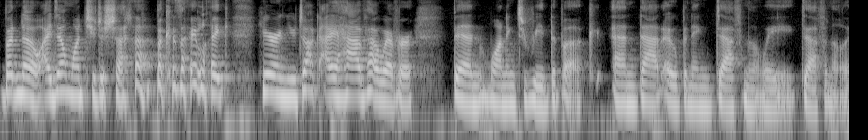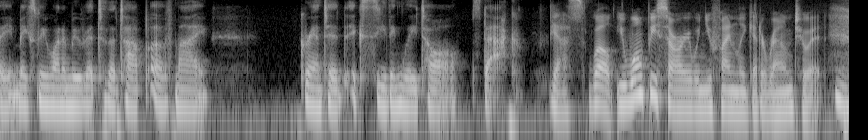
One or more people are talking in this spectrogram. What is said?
But no, I don't want you to shut up because I like hearing you talk. I have, however, been wanting to read the book, and that opening definitely, definitely makes me want to move it to the top of my granted exceedingly tall stack. Yes. Well, you won't be sorry when you finally get around to it. Mm.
